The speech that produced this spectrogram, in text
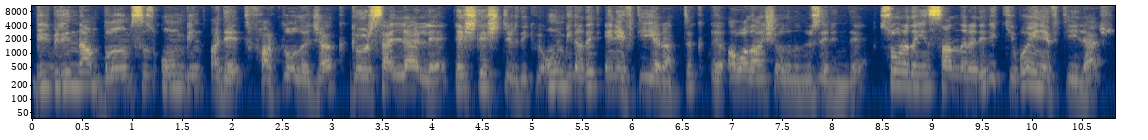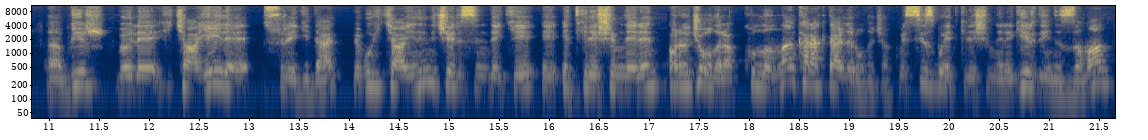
birbirinden bağımsız 10 bin adet farklı olacak görsellerle eşleştirdik ve 10 bin adet NFT yarattık e, Avalanche ağının üzerinde. Sonra da insanlara dedik ki bu NFT'ler e, bir böyle hikayeyle süre giden ve bu hikayenin içerisindeki e, etkileşimlerin aracı olarak kullanılan karakterler olacak. Ve siz bu etkileşimlere girdiğiniz zaman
